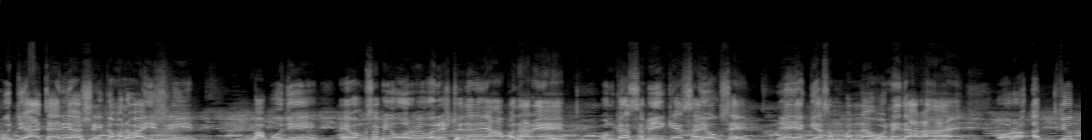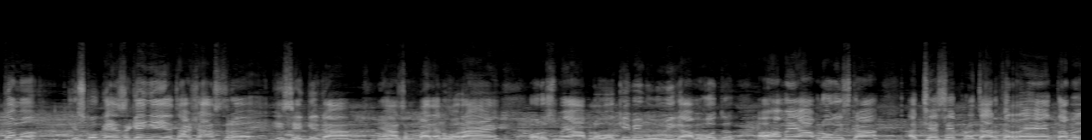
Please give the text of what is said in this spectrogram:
पूज्य आचार्य श्री कमल भाई, श्री बापूजी एवं सभी और भी वरिष्ठ जन यहाँ पधारे हैं, उनका सभी के सहयोग से ये यज्ञ संपन्न होने जा रहा है और अत्युत्तम इसको कह सकेंगे? यथाशास्त्र इस यज्ञ का यहाँ संपादन हो रहा है और उसमें आप लोगों की भी भूमिका बहुत अहम है। आप लोग इसका अच्छे से प्रचार कर रहे हैं। तब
